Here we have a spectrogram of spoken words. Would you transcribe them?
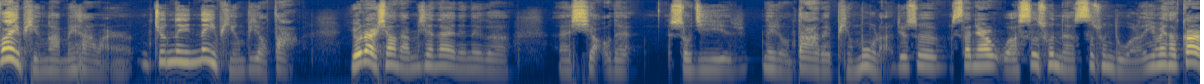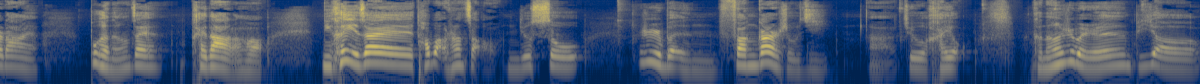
外屏啊没啥玩意儿，就内内屏比较大，有点像咱们现在的那个呃小的手机那种大的屏幕了，就是三点五啊四寸的四寸多了，因为它盖儿大呀，不可能再太大了哈。你可以在淘宝上找，你就搜日本翻盖手机啊，就还有。可能日本人比较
